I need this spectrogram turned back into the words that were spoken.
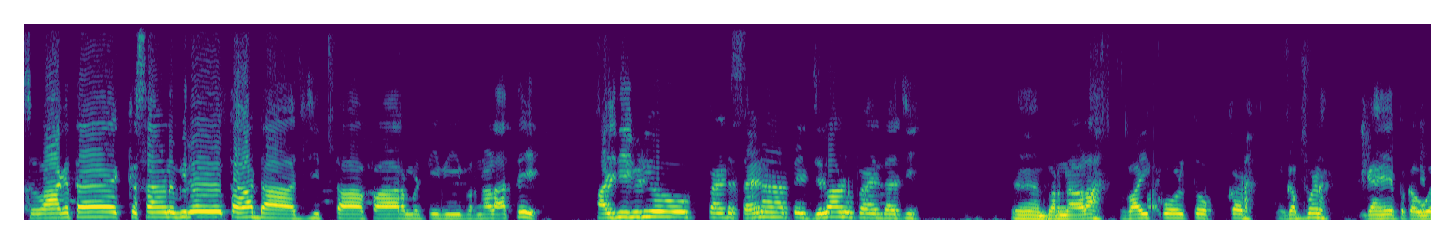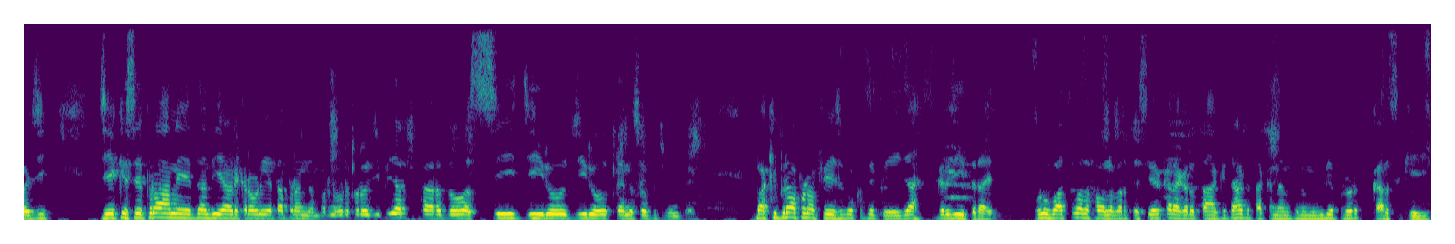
ਸਵਾਗਤ ਹੈ ਕਿਸਾਨ ਵੀਰੋ ਤੁਹਾਡਾ ਜੀਤਾ ਫਾਰਮ ਟੀਵੀ ਬਰਨਾਲਾ ਤੇ। ਅੱਜ ਦੀ ਵੀਡੀਓ ਪਿੰਡ ਸਹਿਣਾ ਤੇ ਜ਼ਿਲ੍ਹਾ ਨੂੰ ਪੈਂਦਾ ਜੀ। ਬਰਨਾਲਾ ਵਾਈ ਕੋਲ ਤੋਕੜ ਗੱਬਣ ਗਏ ਪਕਾਊਆ ਜੀ। ਜੇ ਕਿਸੇ ਭਰਾ ਨੇ ਇਦਾਂ ਦੀ ਐਡ ਕਰਾਉਣੀ ਹੈ ਤਾਂ ਆਪਣਾ ਨੰਬਰ ਨੋਟ ਕਰੋ ਜੀ 7528000355 ਬਾਕੀ ਭਰਾ ਆਪਣਾ ਫੇਸਬੁੱਕ ਤੇ ਪੇਜ ਆ ਗੁਰਜੀਤ ਰਾਏ। ਉਹਨੂੰ ਵੱਧ ਤੋਂ ਵੱਧ ਫੋਲੋਵਰ ਤੇ ਸ਼ੇਅਰ ਕਰਿਆ ਕਰੋ ਤਾਂ ਕਿ ਤੁਹਾਡੇ ਤੱਕ ਨਵੀਂ ਤੋਂ ਨਵੀਂ ਵੀਡੀਓ ਅਪਲੋਡ ਕਰ ਸਕੀਏ ਜੀ।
